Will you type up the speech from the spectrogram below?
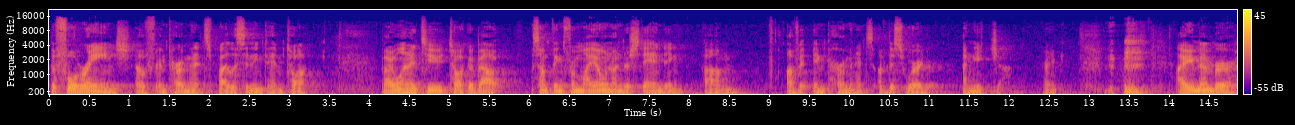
the full range of impermanence by listening to him talk. But I wanted to talk about something from my own understanding um, of impermanence, of this word anicca, right? I remember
